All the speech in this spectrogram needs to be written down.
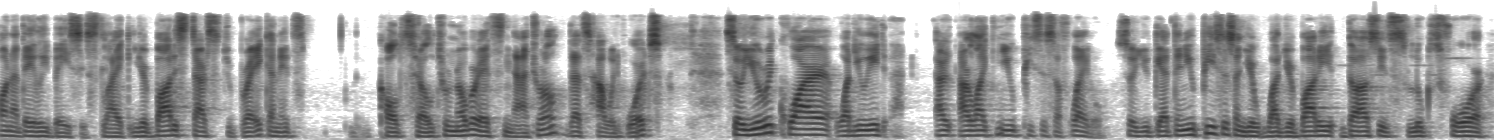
on a daily basis. Like your body starts to break, and it's called cell turnover. It's natural. That's how it works. So you require what you eat are, are, like new pieces of Lego. So you get the new pieces, and what your body does is looks for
